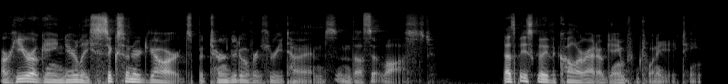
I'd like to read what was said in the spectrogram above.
Our hero gained nearly 600 yards, but turned it over three times, and thus it lost. That's basically the Colorado game from 2018.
